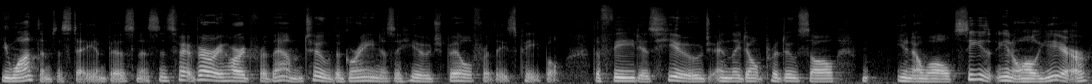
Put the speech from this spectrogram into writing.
You want them to stay in business. and It's very hard for them too. The grain is a huge bill for these people. The feed is huge, and they don't produce all, you know, all season, you know, all year.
